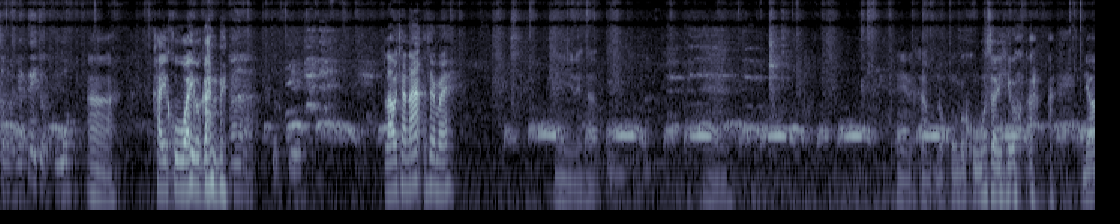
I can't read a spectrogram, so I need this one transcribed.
เสมอกับเต้จดครูอ่า ใครคูไว้กว่ากัน อ่าจดครูเราชนะใช่ไหมนี่นะครับนี่นี่นะครับนกคงก็คูใส่อยู่ เดี๋ยว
